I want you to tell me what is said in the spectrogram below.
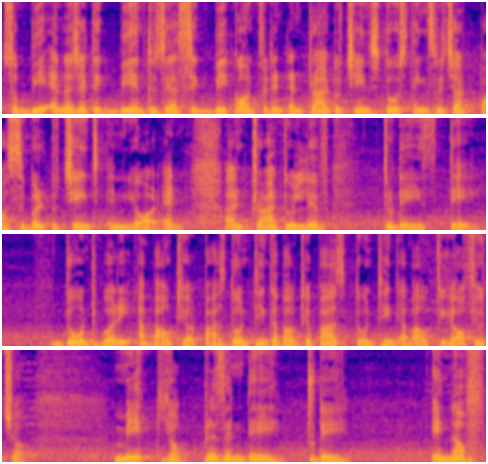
So be energetic be enthusiastic be confident and try to change those things which are possible to change in your end. And try to live today's day. Don't worry about your past. Don't think about your past. Don't think about your future. Make your present day today enough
